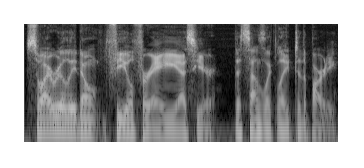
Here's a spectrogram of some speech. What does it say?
so I really don't feel for AES here. That sounds like late to the party.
